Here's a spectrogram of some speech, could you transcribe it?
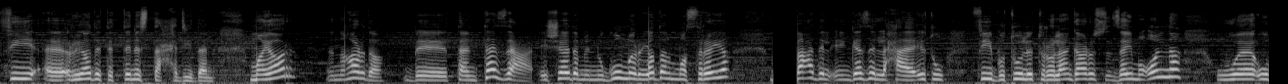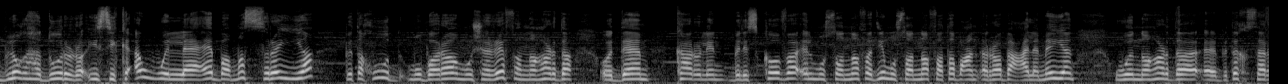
في رياضة التنس تحديدا. ميار النهارده بتنتزع إشادة من نجوم الرياضة المصرية بعد الإنجاز اللي حققته في بطولة رولان جاروس زي ما قلنا وبلوغها الدور الرئيسي كأول لاعبة مصرية بتخوض مباراة مشرفة النهارده قدام كارولين بليسكوفا المصنفة دي مصنفة طبعا الرابع عالميا والنهاردة بتخسر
